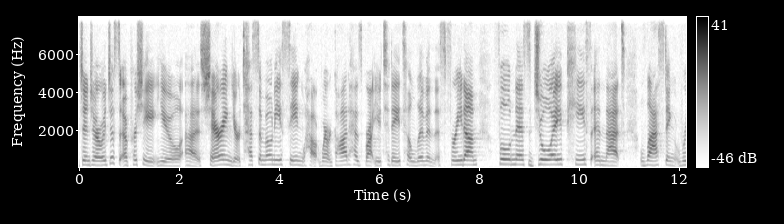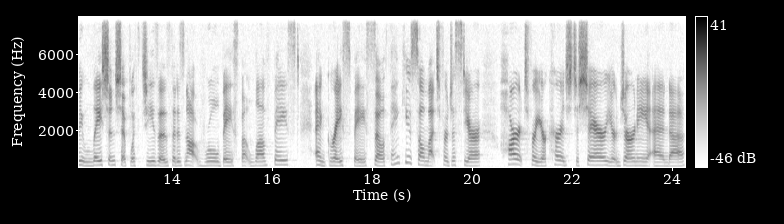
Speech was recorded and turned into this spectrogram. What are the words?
Jinger, we just appreciate you uh, sharing your testimony, seeing how, where God has brought you today to live in this freedom, fullness, joy, peace, and that lasting relationship with Jesus that is not rule based, but love based and grace based. So, thank you so much for just your heart, for your courage to share your journey. And uh,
